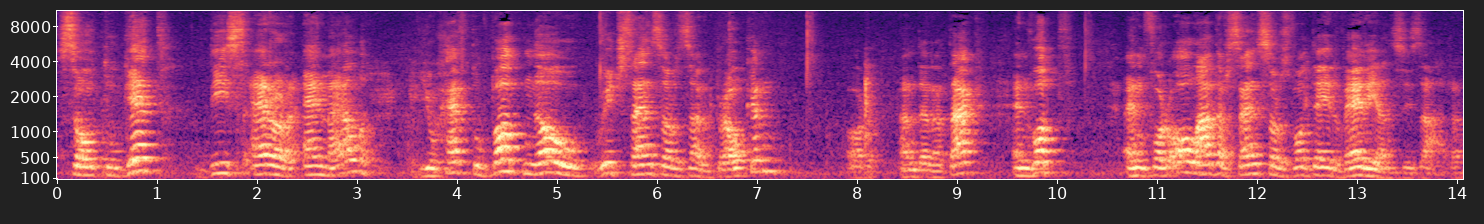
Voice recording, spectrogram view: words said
So to get this error ML, you have to both know which sensors are broken or under attack and what and for all other sensors what their variances are.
